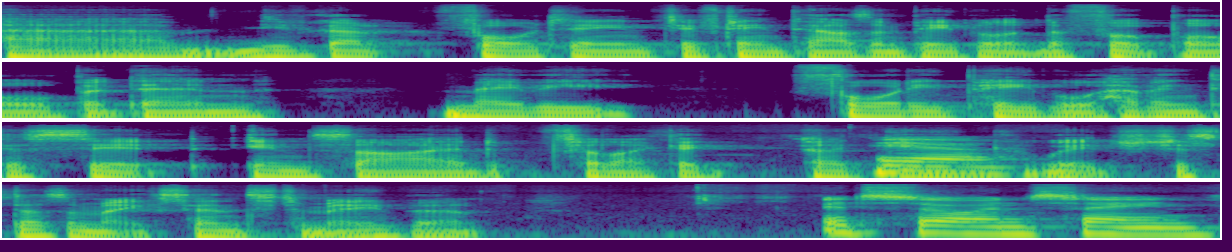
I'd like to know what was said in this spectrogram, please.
um, you've got 14, 15,000 people at the football, but then maybe 40 people having to sit inside for like a, a gig, Yeah. which just doesn't make sense to me. But It's so insane.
